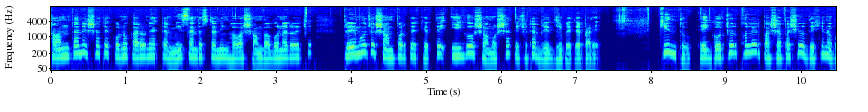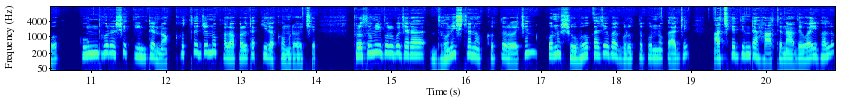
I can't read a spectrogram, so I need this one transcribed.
সন্তানের সাথে কোনো কারণে একটা মিসআন্ডারস্ট্যান্ডিং হওয়ার সম্ভাবনা রয়েছে, প্রেমজ সম্পর্কের ক্ষেত্রে ইগো সমস্যা কিছুটা বৃদ্ধি পেতে পারে। কিন্তু এই গোচর ফলের পাশাপাশিও দেখে নেব কুম্ভ রাশি তিনটে নক্ষত্রের জন্য ফলাফলটা কীরকম রয়েছে। প্রথমেই বলব যারা ধনিষ্ঠা নক্ষত্র রয়েছেন, কোনো শুভ কাজে বা গুরুত্বপূর্ণ কাজে আজকের দিনটা হাতে না দেওয়াই ভালো।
